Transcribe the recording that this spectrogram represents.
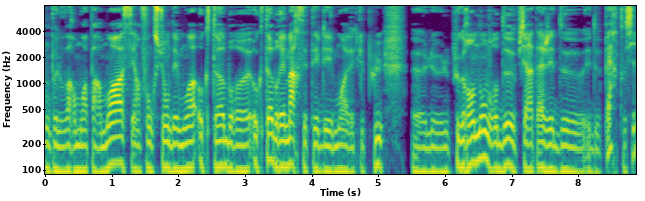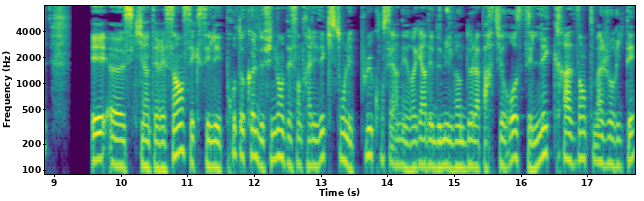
On peut le voir mois par mois, c'est en fonction des mois octobre, octobre et mars étaient les mois avec le plus, grand nombre de piratages et de pertes aussi. Et euh, ce qui est intéressant, c'est que c'est les protocoles de finances décentralisés qui sont les plus concernés. Regardez 2022, la partie rose, c'est l'écrasante majorité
